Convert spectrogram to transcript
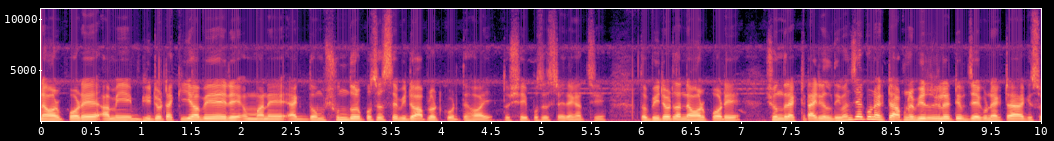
নেওয়ার পরে আমি ভিডিওটা কীভাবে মানে একদম সুন্দর প্রসেসে ভিডিও আপলোড করতে হয়, তো সেই প্রসেসটাই দেখাচ্ছি। তো ভিডিওটা নেওয়ার পরে সুন্দর একটা টাইটেল দিবেন, যে কোনো একটা আপনার ভিডিও রিলেটিভ যে কোনো একটা কিছু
